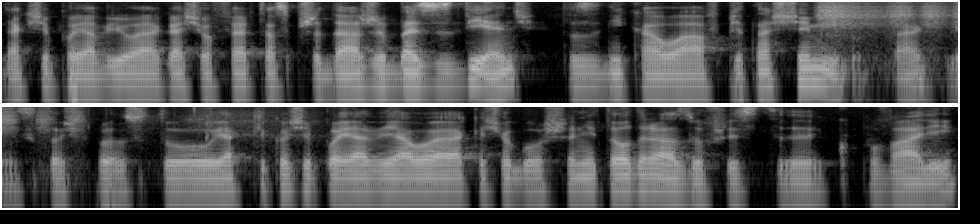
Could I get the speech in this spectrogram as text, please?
jak się pojawiła jakaś oferta sprzedaży bez zdjęć, to znikała w 15 minut, tak? Więc ktoś po prostu, jak tylko się pojawiało jakieś ogłoszenie, to od razu wszyscy kupowali.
